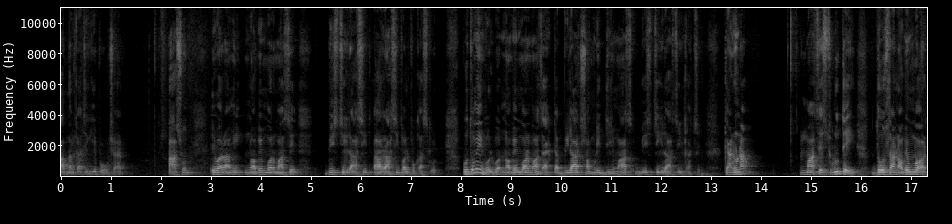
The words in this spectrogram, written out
আপনার কাছে গিয়ে পৌঁছায়। আসুন, এবার আমি নভেম্বর মাসে বৃশ্চিক রাশি আর রাশিফল প্রকাশ করি। প্রথমেই বলব, নভেম্বর মাস একটা বিরাট সমৃদ্ধির মাস বৃশ্চিক রাশির কাছে। কেননা মাসের শুরুতেই দোসরা নভেম্বর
